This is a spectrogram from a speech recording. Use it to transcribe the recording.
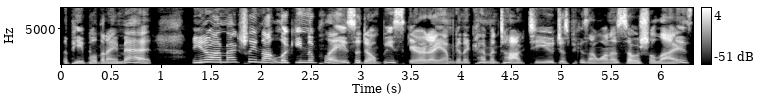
the people that i met you know i'm actually not looking to play so don't be scared i am going to come and talk to you just because i want to socialize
